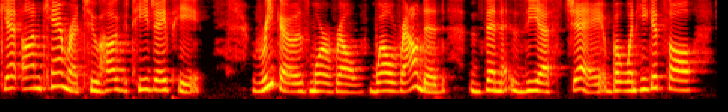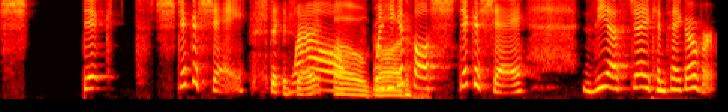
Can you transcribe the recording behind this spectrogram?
get on camera to hug TJP. Rico's more well rounded than ZSJ, but when he gets all shtick shtickashay, Stick wow, Oh, when he gets all shtickashay, ZSJ can take over.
